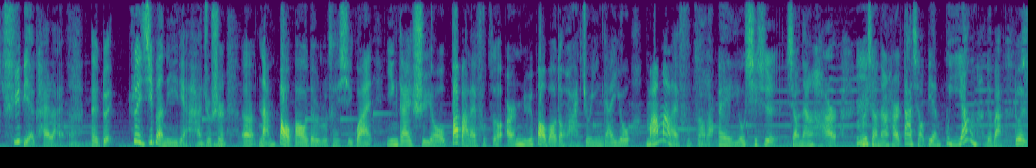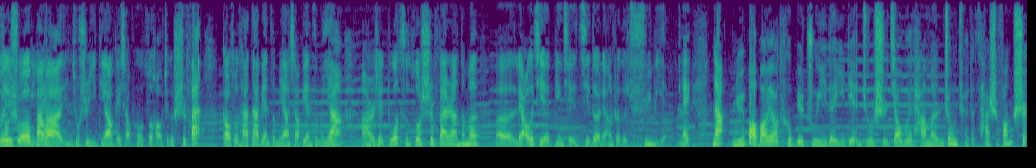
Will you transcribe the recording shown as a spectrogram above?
区别开来。嗯，哎，对，最基本的一点哈，就是、呃，男宝宝的如厕习惯应该是由爸爸来负责，而女宝宝的话就应该由妈妈来负责了。哎，尤其是小男孩儿，因为小男孩儿大小便不一样嘛，对吧？对所以说爸爸嗯就是一定要给小朋友做好这个示范，告诉他大便怎么样，小便怎么样啊，而且多次做示范，让他们呃了解并且记得两者的区别。哎，那女宝宝要特别注意的一点就是教会他们正确的擦拭方式，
